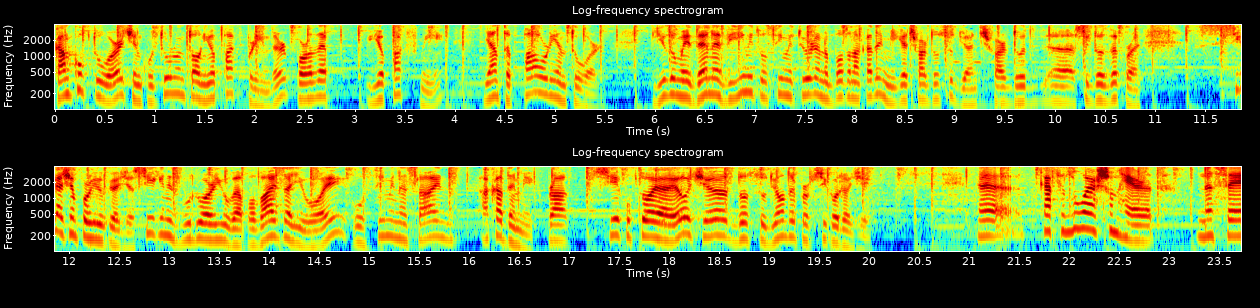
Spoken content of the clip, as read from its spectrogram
Kam kuptuar që në kulturën tonë jo pak prindër, por edhe jo pak fëmijë janë të paorientuar Lidhur me idenë e vijimit të udhëtimit tyre në botën akademike, çfarë do studiojnë, çfarë duhet si duhet veprojnë. Si ka qenë për ju kjo gjë? Si e keni zbuluar juve apo vajza juaj udhëtimin e saj akademik? Pra, si e kuptoi ajo që do të studionte për psikologji? Ë ka filluar shumë herët. Nëse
